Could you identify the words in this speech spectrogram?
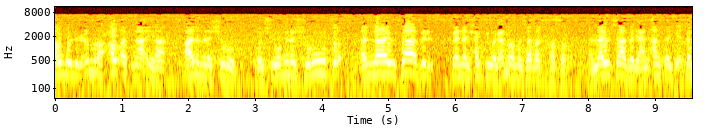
أول العمرة أو أثنائها هذا من الشروط. ومن الشروط أن لا يسافر بين الحج والعمرة مسافة قصر، أن لا يسافر يعني أنت جئت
